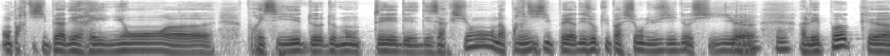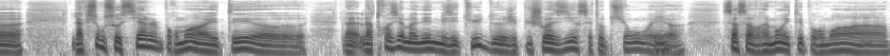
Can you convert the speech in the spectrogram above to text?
on participait à des réunions pour essayer de, monter des, actions, on a participé à des occupations d'usines aussi à l'époque. L'action sociale, pour moi, a été la, troisième année de mes études. J'ai pu choisir cette option et ça, ça a vraiment été pour moi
